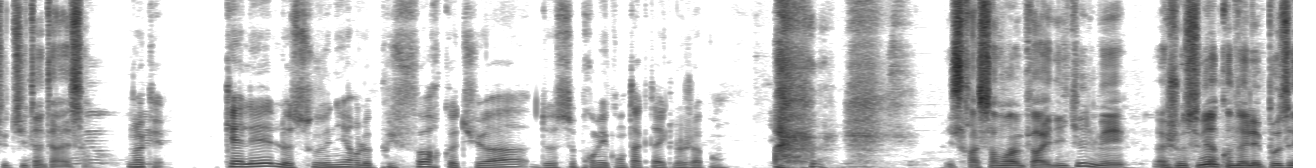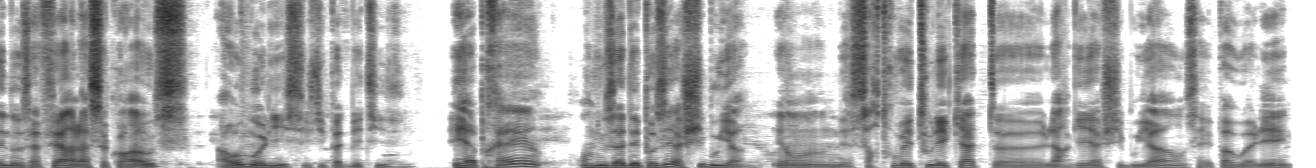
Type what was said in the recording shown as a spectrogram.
tout de suite intéressant. Ok. Quel est le souvenir le plus fort que tu as de ce premier contact avec le Japon? Il sera sûrement un peu ridicule, mais je me souviens qu'on allait poser nos affaires à la Sakura House à Omoli, si je dis pas de bêtises. Et après, on nous a déposés à Shibuya. Et on s'est retrouvés tous les quatre euh, largués à Shibuya, on savait pas où aller.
